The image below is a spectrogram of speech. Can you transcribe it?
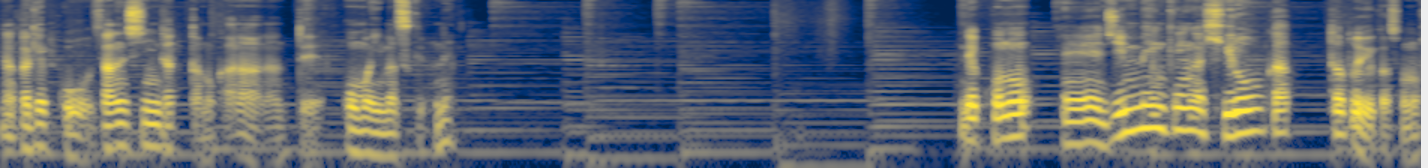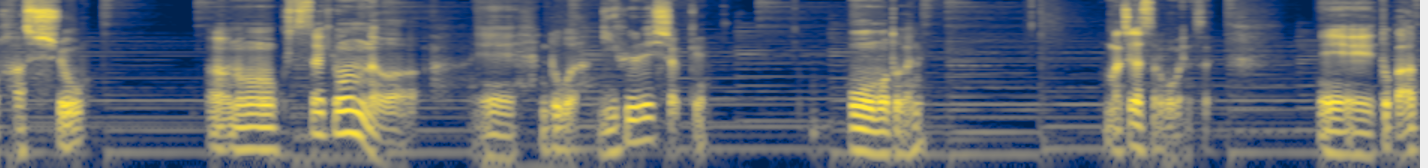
なんか結構斬新だったのかななんて思いますけどね。で、この、えー、人面犬が広がったというか、その発祥あの、口先女は、えー、どこだ？岐阜でしたっけ？大元がね。間違ってたらごめんなさい。えー、とかあっ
